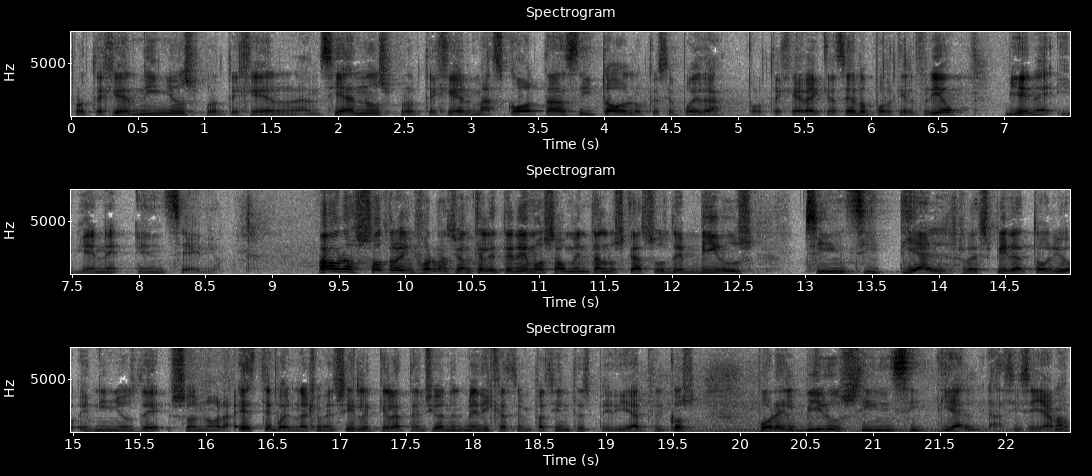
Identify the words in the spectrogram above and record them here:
proteger niños, proteger ancianos, proteger mascotas y todo lo que se pueda proteger. Hay que hacerlo porque el frío viene y viene en serio. Vámonos, otra información que le tenemos, aumentan los casos de virus sincitial respiratorio en niños de Sonora. Este, bueno, déjeme decirle que la atención es médicas en pacientes pediátricos por el virus sincitial, así se llama,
